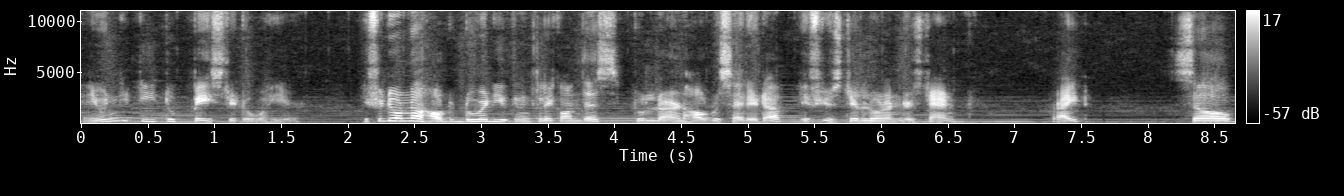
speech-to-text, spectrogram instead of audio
and you need to paste it over here. If you don't know how to do it, you can click on this to learn how to set it up if you still don't understand, right? So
